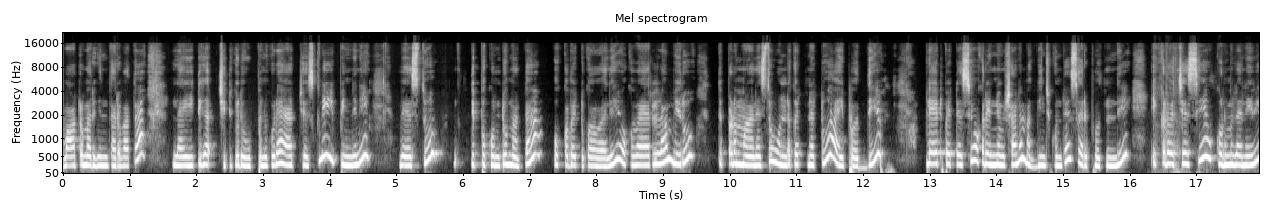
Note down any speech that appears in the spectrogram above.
వాటర్ మరిగిన తర్వాత లైట్గా చిటికెడు ఉప్పును కూడా యాడ్ చేసుకుని ఈ పిండిని వేస్తూ తిప్పుకుంటూ మాట ఉక్కబెట్టుకోవాలి. ఒకవేళ మీరు తిప్పడం మానేస్తే ఉండకట్టినట్టు అయిపోద్ది. ప్లేట్ పెట్టేసి ఒక రెండు నిమిషాలు మగ్గించుకుంటే సరిపోతుంది. ఇక్కడ వచ్చేసి కుడుములు అనేవి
